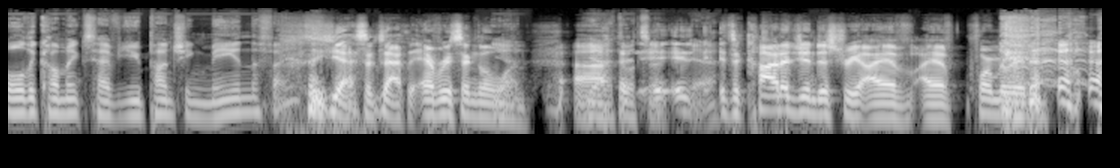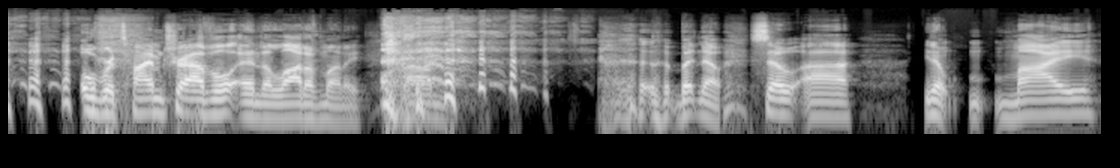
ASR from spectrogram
All the comics have you punching me in the face. yes exactly every single Yeah. one uh, thought so, it- yeah. it's a cottage industry i have i have formulated over time travel and a lot of money um, but no so uh you know my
